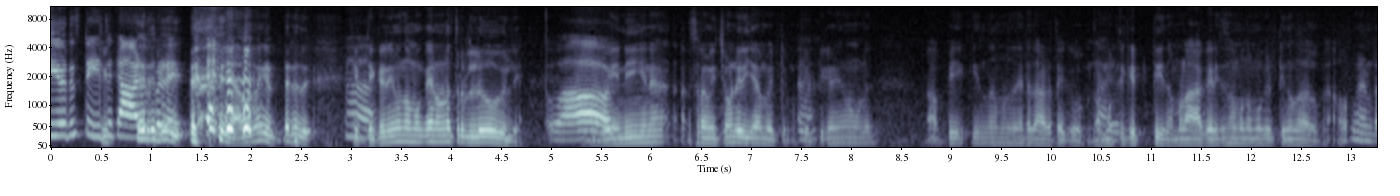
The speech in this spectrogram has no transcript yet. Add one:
ഈ ഒരു സ്റ്റേജ് കാണുമ്പോഴേ. കിട്ടരുത്. കിട്ടിക്കഴിയുമ്പോൾ നമുക്ക് അതിനുള്ള ത്രില്ല് പോകില്ലേ അപ്പൊ ഇനി ഇങ്ങനെ ശ്രമിച്ചുകൊണ്ടിരിക്കാൻ പറ്റും. കിട്ടിക്കഴിഞ്ഞാൽ നമ്മൾ ആ പീക്കിൽ നമ്മൾ നേരെ താഴത്തേക്ക് പോകും. നമുക്ക് കിട്ടി നമ്മൾ ആഗ്രഹിച്ച സംഭവം നമുക്ക് കിട്ടുന്നതാവും അവർ വേണ്ട.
